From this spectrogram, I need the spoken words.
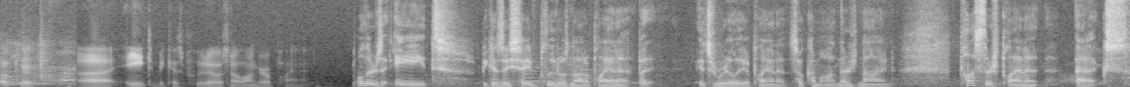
Okay. Uh, eight because Pluto is no longer a planet. Well, there's eight because they say Pluto's not a planet, but it's really a planet. So come on, there's nine. Plus, there's planet X.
